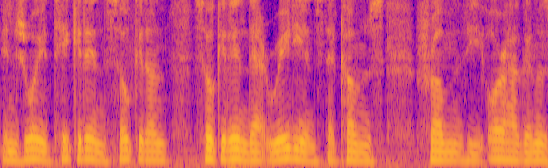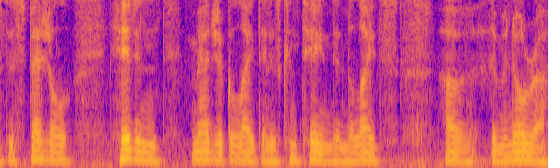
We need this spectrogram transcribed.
enjoy it, take it in, soak it on, soak it in. That radiance that comes from the Or HaGanuz, the special, hidden, magical light that is contained in the lights of the menorah.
